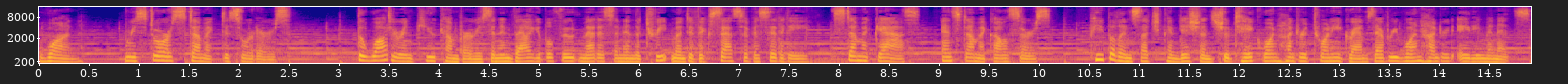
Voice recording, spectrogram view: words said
1. Restores stomach disorders. The water in cucumber is an invaluable food medicine in the treatment of excessive acidity, stomach gas, and stomach ulcers. People in such conditions should take 120 grams every 180 minutes.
